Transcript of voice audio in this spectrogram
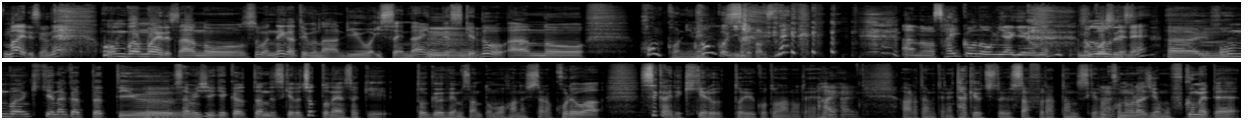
前ですよね本番前ですあのすごいネガティブな理由は一切ないんですけど、あの香港にね。香港に行っちゃったんですね。あの最高のお土産をね残してね。はい、うん。本番聞けなかったっていううん。寂しい結果だったんですけどちょっとねさっき東京 FM さんともお話したらこれは世界で聴けるということなので、はいはい。改めてね竹内というスタッフだったんですけど、はい。このラジオも含めて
